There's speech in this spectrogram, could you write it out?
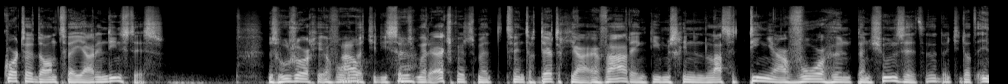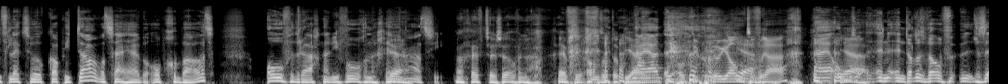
korter dan twee jaar in dienst is. Dus hoe zorg je ervoor dat je die subject matter experts met 20, 30 jaar ervaring, die misschien in de laatste 10 jaar voor hun pensioen zitten, dat je dat intellectueel kapitaal wat zij hebben opgebouwd, overdraagt naar die volgende generatie. Dan geeft er zelf een, geeft een antwoord op, jou, Nou ja, op die briljante Ja. vraag. Nou ja, om- Ja. En, en dat is wel dat is,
